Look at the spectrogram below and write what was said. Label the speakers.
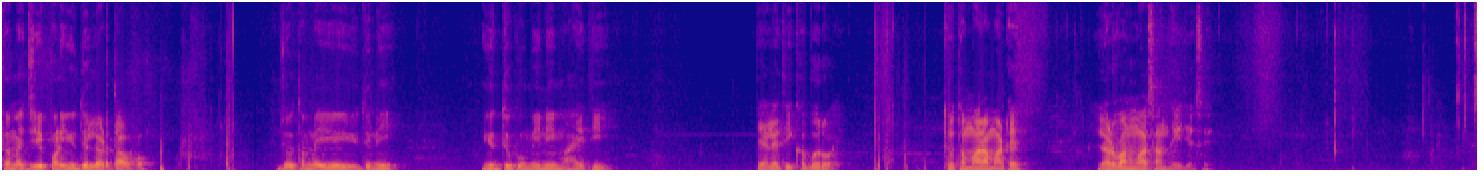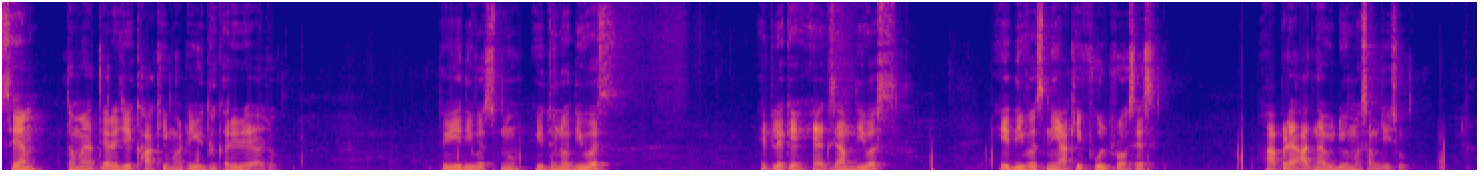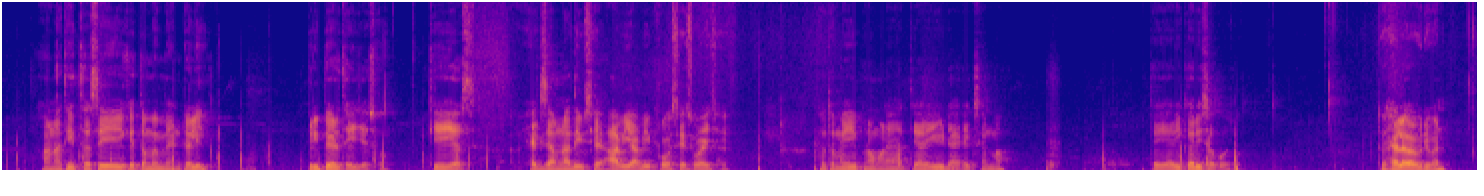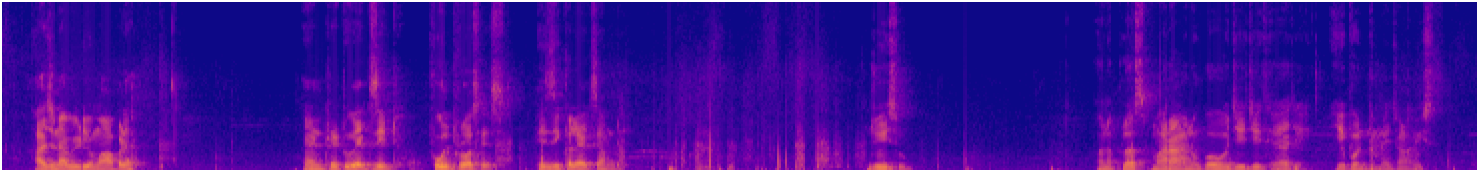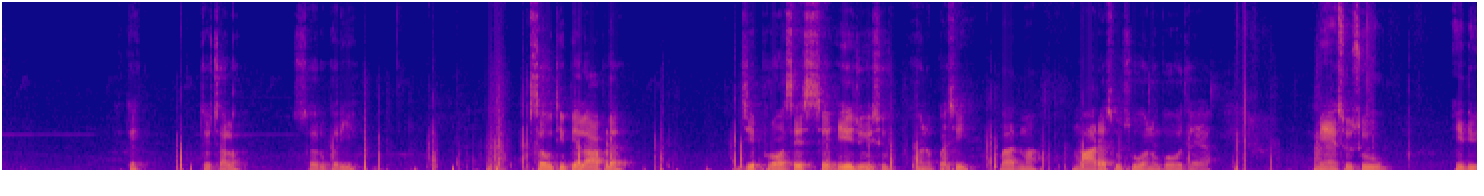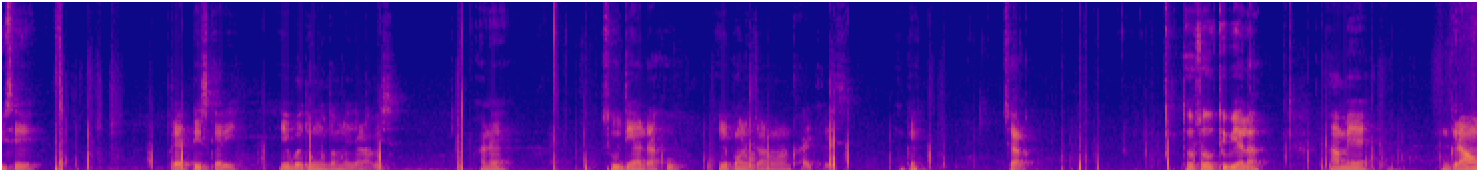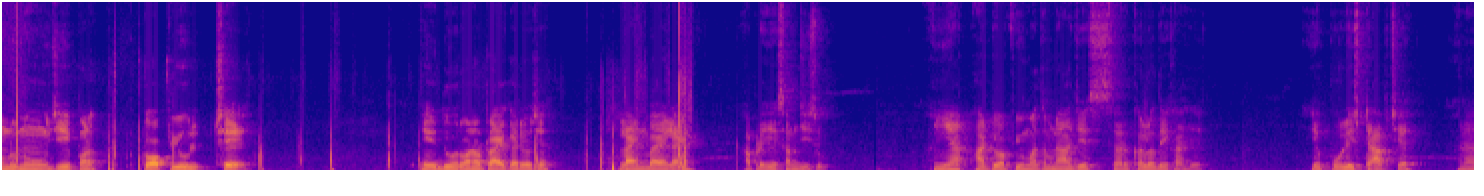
Speaker 1: તમે જે પણ યુદ્ધ લડતા હો, જો તમને એ યુદ્ધની, યુદ્ધભૂમિની માહિતી પહેલેથી ખબર હોય, તો તમારા માટે લડવાનું આસાન થઈ જશે. સેમ તમે અત્યારે જે ખાખી માટે યુદ્ધ કરી રહ્યા છો, તો એ દિવસનું યુદ્ધનો દિવસ, એટલે કે એક્ઝામ દિવસ, એ દિવસની આખી ફૂલ પ્રોસેસ આપણે આજના વિડીયોમાં સમજીશું. આનાથી થશે એ કે તમે મેન્ટલી પ્રિપેર થઈ જશો કે યસ, એક્ઝામના દિવસે આવી આવી પ્રોસેસ હોય છે. તો તમે એ પ્રમાણે અત્યારે એ ડાયરેક્શનમાં તૈયારી કરી શકો છો. તો હેલો એવરીવન, આજના વિડીયોમાં આપણે entry to exit, full process, physical exam day જોઈશું. અને પ્લસ મારા અનુભવો જે જે થયા છે એ પણ તમને જણાવીશ. તો ચાલો શરૂ કરીએ. સૌથી પહેલાં આપણે જે પ્રોસેસ છે એ જોઈશું અને પછી બાદમાં મારે શું શું અનુભવો થયા, મેં શું શું એ દિવસે પ્રેક્ટિસ કરી એ બધું હું તમને જણાવીશ અને શું ધ્યાન રાખવું એ પણ જાણવાનો ટ્રાય કરીશ. ઓકે ચાલો. તો સૌથી પહેલાં આ મેં ગ્રાઉન્ડનું જે પણ ટોપ વ્યૂ છે, એ દોરવાનો ટ્રાય કર્યો છે લાઇન બાય લાઇન આપણે એ સમજીશું. અહીંયા આ ટોપ વ્યૂમાં તમને આ જે સર્કલો દેખાય છે, એ પોલીસ સ્ટાફ છે અને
